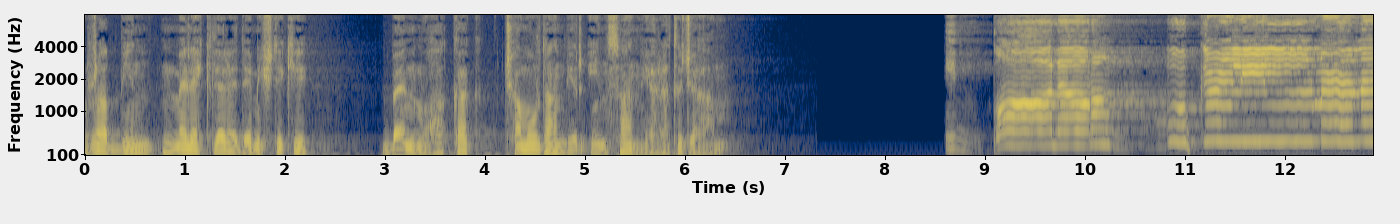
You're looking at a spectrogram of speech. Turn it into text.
Rabbin meleklere demişti ki, ben muhakkak çamurdan bir insan yaratacağım. İz qâle rabbuke lil melâiketi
